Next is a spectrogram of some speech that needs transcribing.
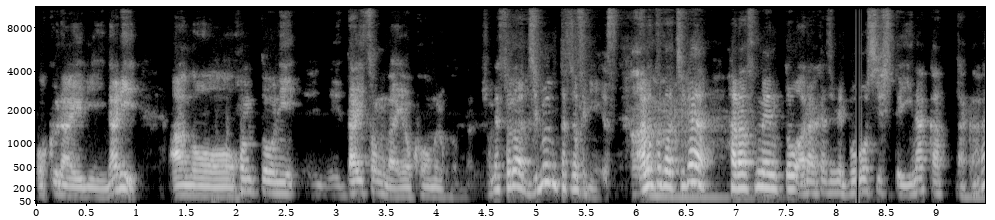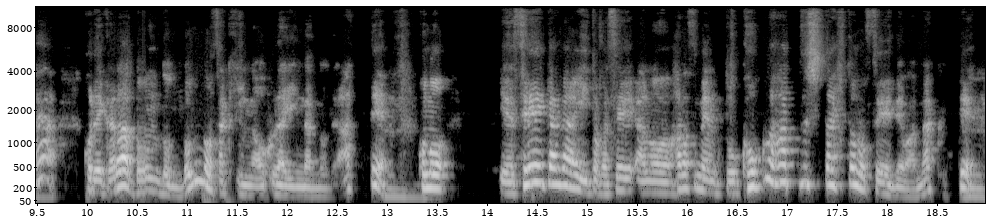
お蔵入りになり、あの本当に大損害を被ることになるでしょうね。それは自分たちの責任です。あなたたちがハラスメントをあらかじめ防止していなかったから、これからどんどんどんどん作品がお蔵入りになるのであって、このえー性加害とか性あのハラスメントを告発した人のせいではなくて、うん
